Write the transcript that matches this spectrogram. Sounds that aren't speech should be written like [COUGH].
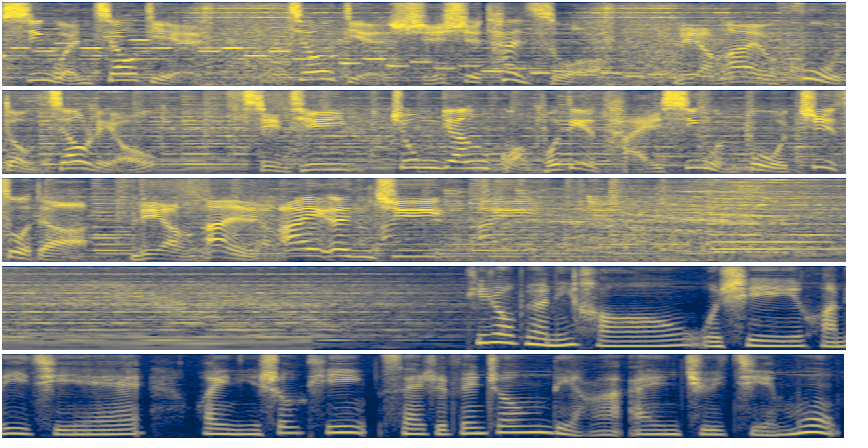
新闻焦点，焦点时事探索，两岸互动交流，请听中央广播电台新闻部制作的《两岸 ING》。听众朋友你好，我是黄丽杰，欢迎您收听三十分钟两岸 ING 节目。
